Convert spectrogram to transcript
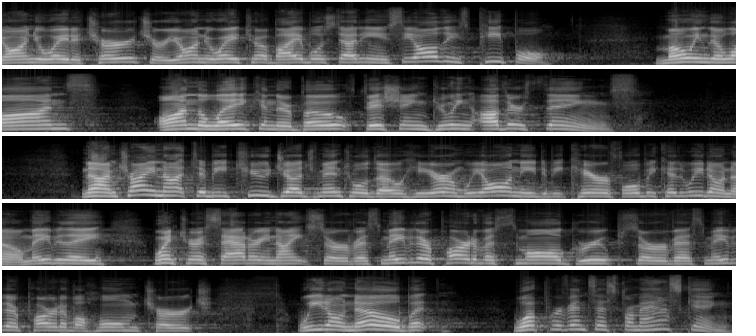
you're on your way to church or you're on your way to a Bible study and you see all these people mowing their lawns, on the lake in their boat, fishing, doing other things. Now, I'm trying not to be too judgmental, though, here, and we all need to be careful because we don't know. Maybe they went to a Saturday night service. Maybe they're part of a small group service. Maybe they're part of a home church. We don't know, but what prevents us from asking?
